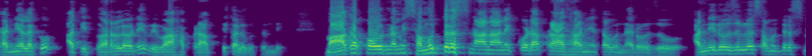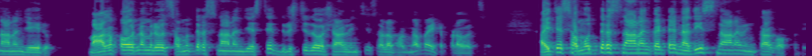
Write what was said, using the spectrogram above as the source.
కన్యలకు అతి త్వరలోనే వివాహ ప్రాప్తి కలుగుతుంది. మాఘ పౌర్ణమి సముద్ర స్నానానికి కూడా ప్రాధాన్యత ఉన్న రోజు. అన్ని రోజుల్లో సముద్ర స్నానం చేయరు. మాఘ పౌర్ణమి రోజు సముద్ర స్నానం చేస్తే దృష్టి దోషాల నుంచి సులభంగా బయటపడవచ్చు. అయితే సముద్ర స్నానం కంటే నదీ స్నానం ఇంకా గొప్పది.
